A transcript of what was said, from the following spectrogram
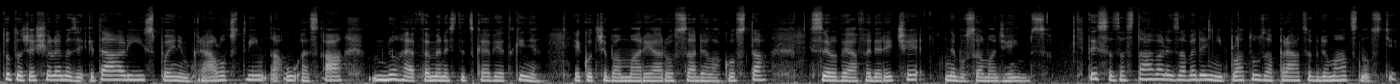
toto řešili mezi Itálií, Spojeným královstvím a USA mnohé feministické vědkyně, jako třeba Maria Rosa de la Costa, Silvia Federici nebo Selma James. Ty se zastávaly zavedení platu za práce v domácnosti.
